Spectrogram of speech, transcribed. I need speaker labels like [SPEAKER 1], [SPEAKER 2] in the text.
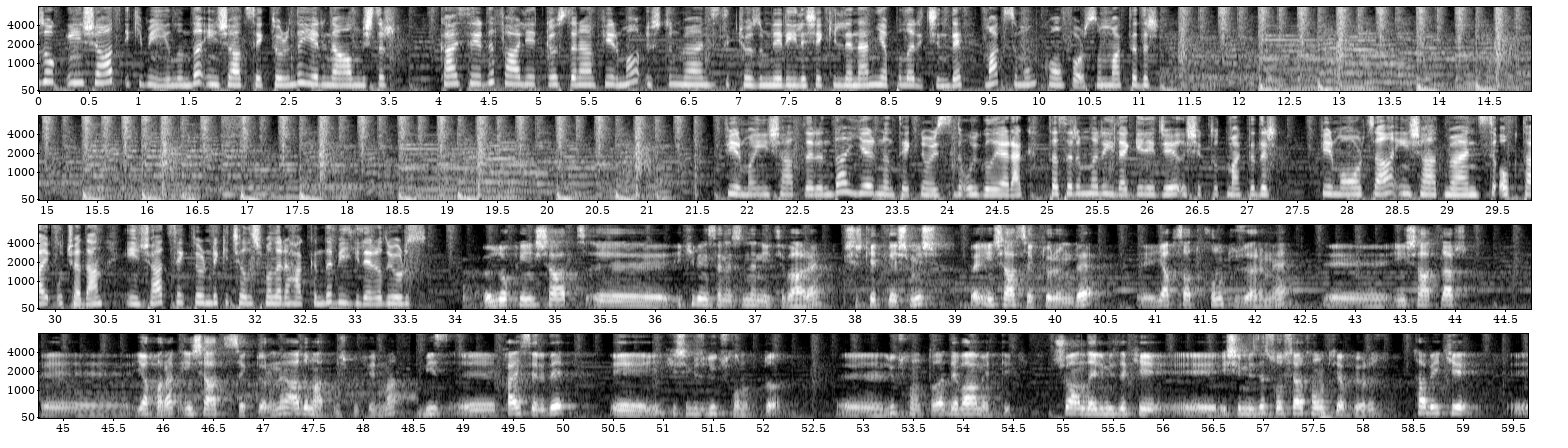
[SPEAKER 1] Özok İnşaat 2000 yılında inşaat sektöründe yerini almıştır. Kayseri'de faaliyet gösteren firma üstün mühendislik çözümleriyle şekillenen yapılar içinde maksimum konfor sunmaktadır. Firma inşaatlarında yarının teknolojisini uygulayarak tasarımlarıyla geleceğe ışık tutmaktadır. Firma ortağı inşaat mühendisi Oktay Uça'dan inşaat sektöründeki çalışmaları hakkında bilgiler alıyoruz.
[SPEAKER 2] Özok İnşaat e, 2000 senesinden itibaren şirketleşmiş ve inşaat sektöründe e, yapsat konut üzerine e, inşaatlar e, yaparak inşaat sektörüne adım atmış bir firma. Biz e, Kayseri'de e, ilk işimiz lüks konuttu. E, lüks konutta da devam ettik. Şu anda elimizdeki e, işimizde sosyal konut yapıyoruz. Tabii ki e,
